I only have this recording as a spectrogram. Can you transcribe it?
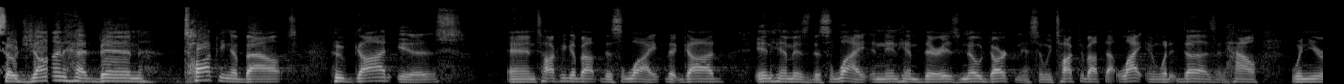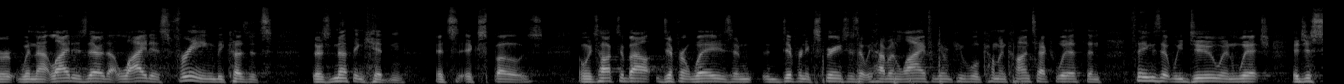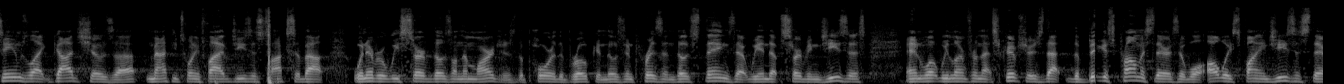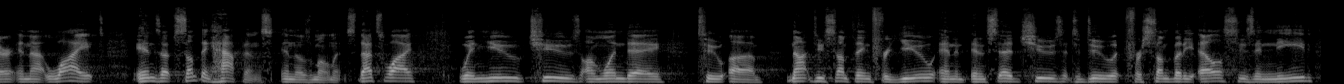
So, John had been talking about who God is and talking about this light, that God in him is this light, and in him there is no darkness. And we talked about that light and what it does, and how when, you're, when that light is there, that light is freeing because it's, there's nothing hidden, it's exposed. And we talked about different ways and different experiences that we have in life and different people we come in contact with and things that we do in which it just seems like God shows up. Matthew 25, Jesus talks about whenever we serve those on the margins, the poor, the broken, those in prison, those things that we end up serving Jesus. And what we learn from that scripture is that the biggest promise there is that we'll always find Jesus there, and that light ends up, something happens in those moments. That's why when you choose on one day to uh, not do something for you and, and, instead choose to do it for somebody else who's in need,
